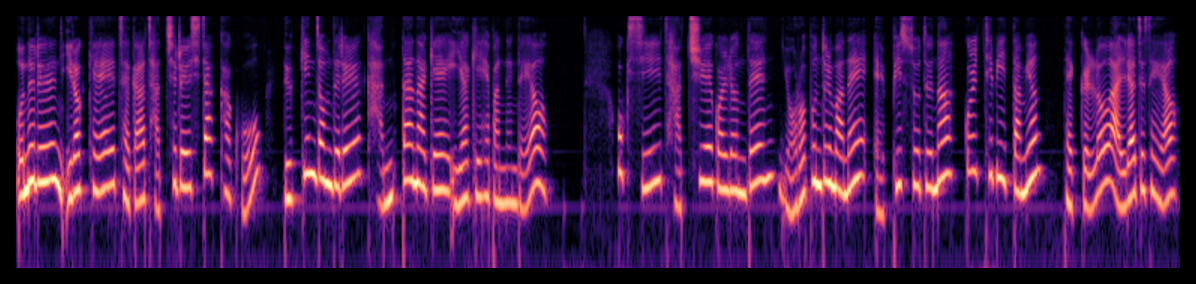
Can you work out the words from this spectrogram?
오늘은 이렇게 제가 자취를 시작하고 느낀 점들을 간단하게 이야기해 봤는데요. 혹시 자취에 관련된 여러분들만의 에피소드나 꿀팁이 있다면 댓글로 알려주세요.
